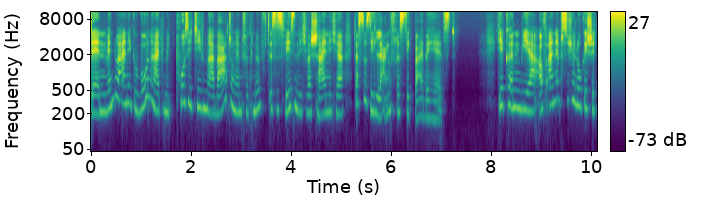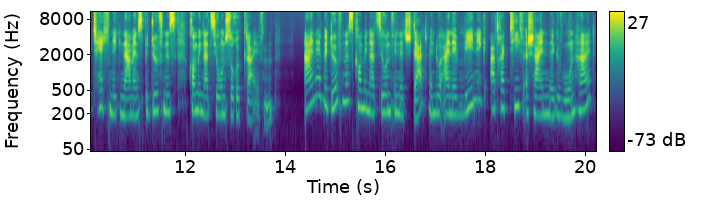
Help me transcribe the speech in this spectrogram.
denn wenn du eine Gewohnheit mit positiven Erwartungen verknüpft, ist es wesentlich wahrscheinlicher, dass du sie langfristig beibehältst. Hier können wir auf eine psychologische Technik namens Bedürfniskombination zurückgreifen. Eine Bedürfniskombination findet statt, wenn du eine wenig attraktiv erscheinende Gewohnheit,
